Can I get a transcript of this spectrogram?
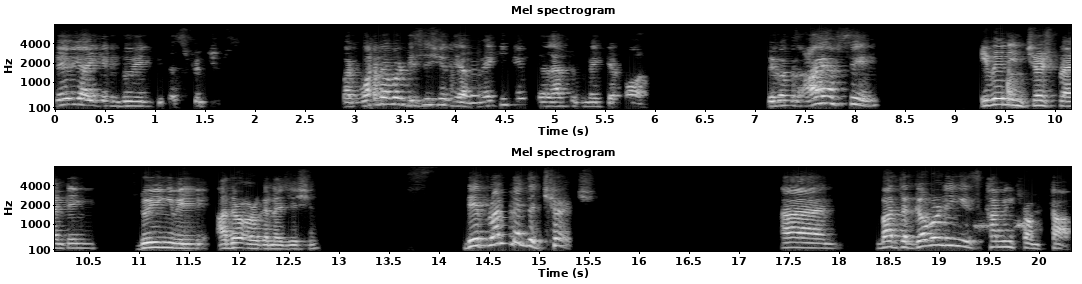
Maybe I can do it with the scriptures. But whatever decision they are making it, they'll have to make their own. Because I have seen, even in church planting, doing with other organizations, they planted the church. And but the governing is coming from top.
